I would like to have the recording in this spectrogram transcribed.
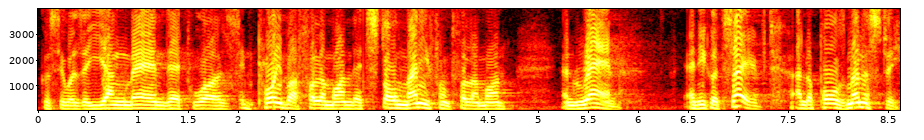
because there was a young man that was employed by Philemon that stole money from Philemon and ran. And he got saved under Paul's ministry.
